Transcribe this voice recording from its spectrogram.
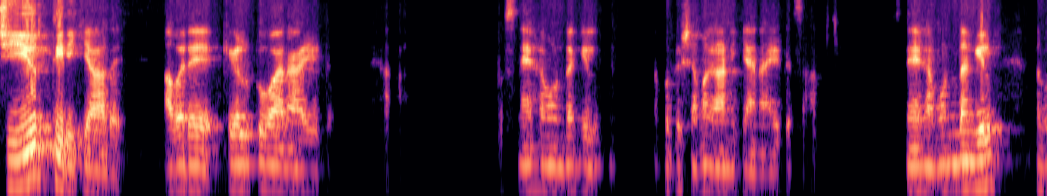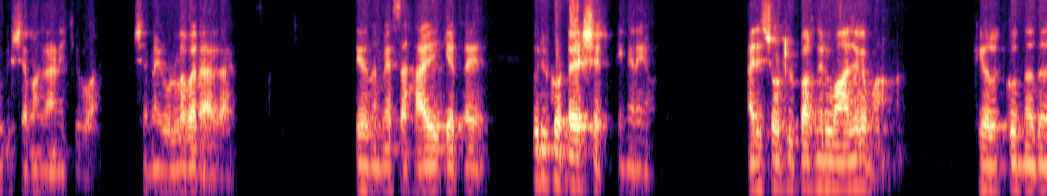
ചീർത്തിരിക്കാതെ അവരെ കേൾക്കുവാനായിട്ട് സ്നേഹമുണ്ടെങ്കിൽ നമുക്ക് ക്ഷമ കാണിക്കാനായിട്ട് സാധിക്കും. സ്നേഹമുണ്ടെങ്കിൽ നമുക്ക് ക്ഷമ കാണിക്കുവാൻ ക്ഷമയുള്ളവരാകാൻ ഇത് നമ്മെ സഹായിക്കട്ടെ. ഒരു കൊട്ടേഷൻ ഇങ്ങനെയുണ്ട്. അരിസ്റ്റോട്ടിൽ പറഞ്ഞൊരു വാചകമാണ് കേൾക്കുന്നത്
